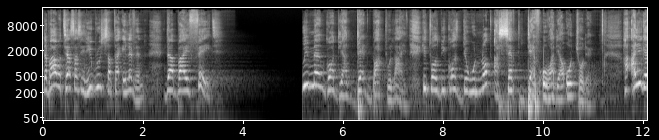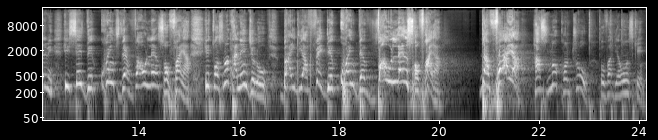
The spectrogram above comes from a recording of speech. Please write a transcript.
The Bible tells us in Hebrews chapter 11 that by faith, women got their dead back to life. It was because they would not accept death over their own children. Are you getting me? He says they quenched the violence of fire. It was not an angel. Oh. By their faith, they quenched the violence of fire. The fire has no control over their own skin.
